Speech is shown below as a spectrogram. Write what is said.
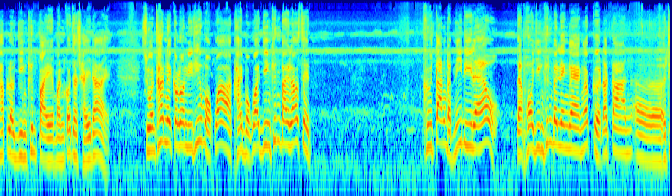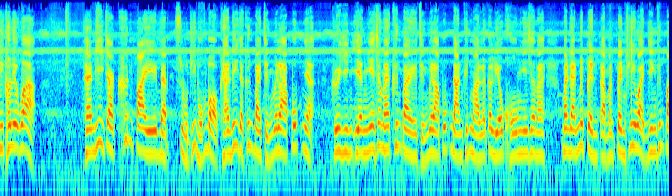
ครับ เรายิงขึ้นไปมันก็จะใช้ได้ ส่วนถ้าในกรณีที่บอกว่าใครบอกว่ายิงขึ้นไปแล้วเสร็จ คือตั้งแบบนี้ดีแล้ว แต่พอยิงขึ้นไปแรงๆแล้วเกิดอาการเอ่อที่เขาเรียกว่าแทนที่จะขึ้นไปแบบสูตรที่ผมบอกแทนที่จะขึ้นไปถึงเวลาปุ๊บเนี่ย คือยิงเอียงงี้ใช่ไหมขึ้นไปถึงเวลาปุ๊บดันขึ้นมา แล้วก็เลี้ยวโค้งงี้ใช่ไหมมันดันไม่เป็นแต่มันเป็นที่ว่ายิงขึ้นไป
